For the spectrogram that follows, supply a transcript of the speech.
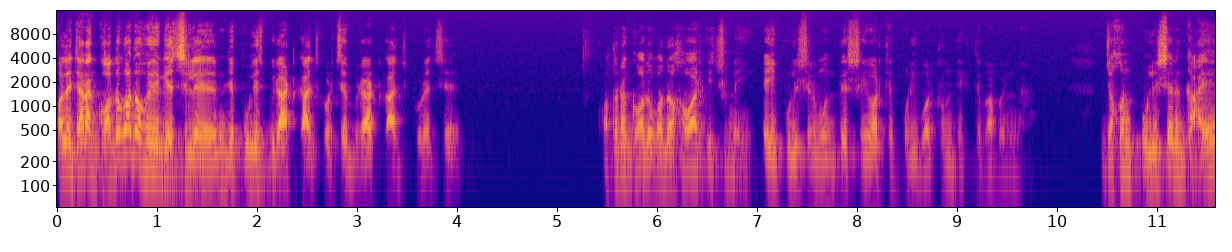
ফলে যারা গদগদ হয়ে গেছিলেন যে পুলিশ বিরাট কাজ করছে, বিরাট কাজ করেছে, অতটা গদগদ হওয়ার কিছু নেই। এই পুলিশের মধ্যে সেই অর্থে পরিবর্তন দেখতে পাবেন না। যখন পুলিশের গায়ে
